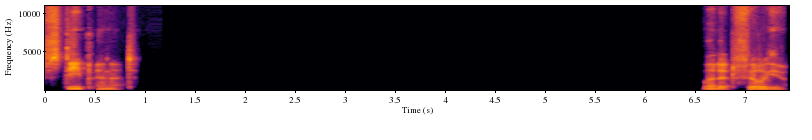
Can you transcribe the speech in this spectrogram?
steep in it. Let it fill you.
